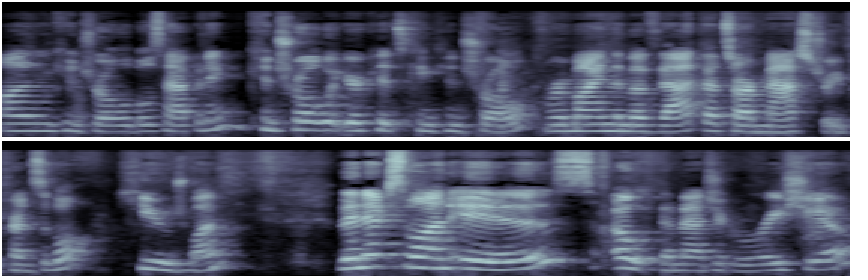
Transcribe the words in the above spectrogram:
uncontrollables happening. Control what your kids can control. Remind them of that. That's our mastery principle. Huge one. The next one is, oh, the magic ratio.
